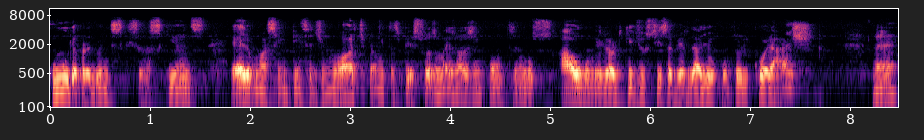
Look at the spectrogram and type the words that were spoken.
cura para doenças que antes eram uma sentença de morte para muitas pessoas, mas nós encontramos algo melhor do que justiça, verdade ou controle e coragem, né?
